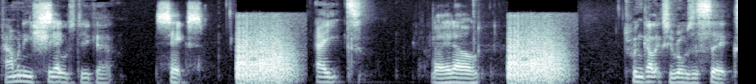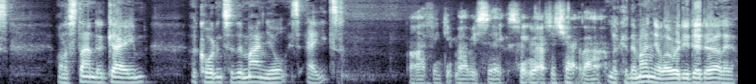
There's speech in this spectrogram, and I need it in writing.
How many shields do you get? Six. Eight. No, you don't. Twin Galaxy rules are six. On a standard game, according to the manual, it's eight. I think it might be six. I think we have to check that. Look at the manual, I already did earlier.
